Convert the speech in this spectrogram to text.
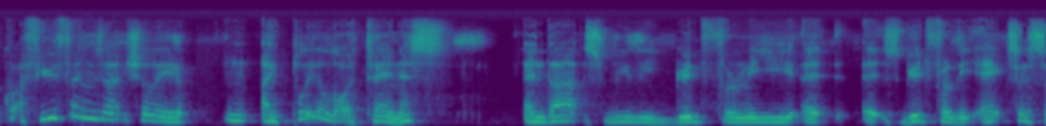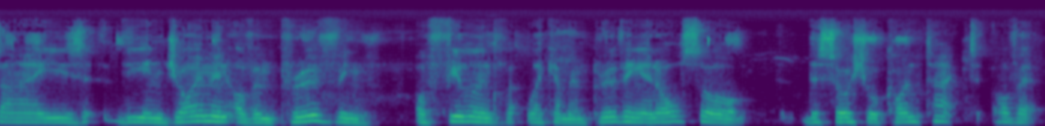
quite a few things actually. I play a lot of tennis and that's really good for me. It, it's good for the exercise the enjoyment of improving of feeling like i'm improving and also the social contact of it.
